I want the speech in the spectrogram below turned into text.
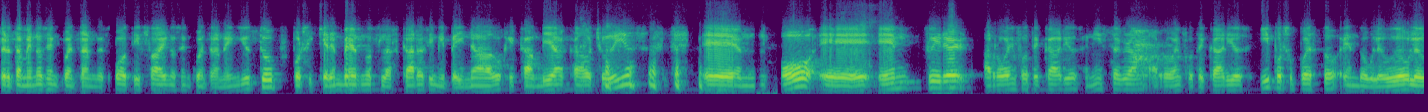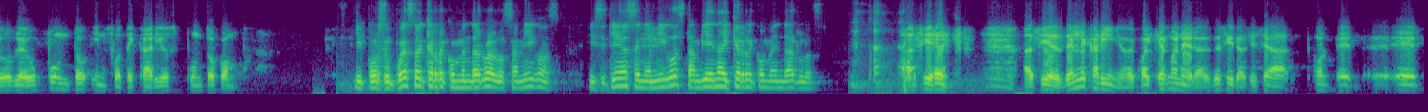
Pero también nos encuentran en Spotify, nos encuentran en YouTube, por si quieren vernos las caras y mi peinado que cambia cada ocho días, em, o eh, en Twitter, arroba Infotecarios, en Instagram, arroba Infotecarios y por supuesto en www Y por supuesto hay que recomendarlo a los amigos. Y si tienes enemigos, también hay que recomendarlos. Así es, así es, denle cariño de cualquier manera, es decir, así sea, eh, eh,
